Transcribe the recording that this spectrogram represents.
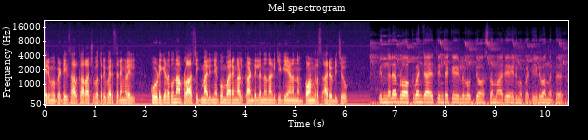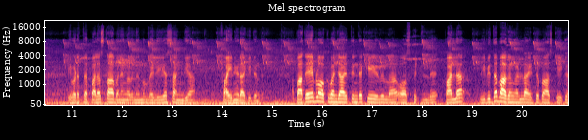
എരുമപ്പെട്ടി സർക്കാർ ആശുപത്രി പരിസരങ്ങളിൽ കൂടിക്കിടക്കുന്ന പ്ലാസ്റ്റിക് മാലിന്യ കുമ്പാരങ്ങൾ കണ്ടില്ലെന്ന് നടിക്കുകയാണെന്നും കോൺഗ്രസ് ആരോപിച്ചു. ഇന്നലെ ബ്ലോക്ക് പഞ്ചായത്തിന്റെ കീഴിലുള്ള ഉദ്യോഗസ്ഥന്മാർ എരുമപ്പെട്ടിയിൽ വന്നിട്ട് ഇവിടുത്തെ പല സ്ഥാപനങ്ങളിൽ നിന്നും വലിയ സംഖ്യ ഫൈൻ ഈടാക്കിയിട്ടുണ്ട്. അപ്പോൾ അതേ ബ്ലോക്ക് പഞ്ചായത്തിന്റെ കീഴിലുള്ള ഹോസ്പിറ്റലിൽ പല വിവിധ ഭാഗങ്ങളിലായിട്ട് പ്ലാസ്റ്റിക്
